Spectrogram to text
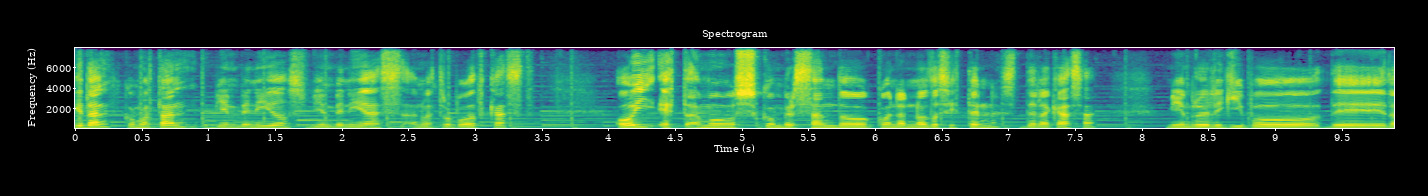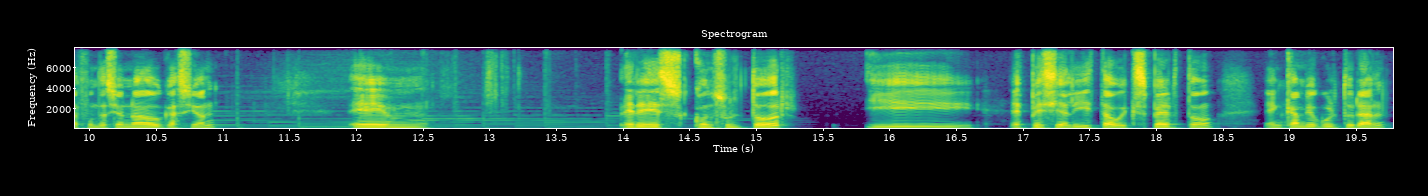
¿qué tal? ¿Cómo están? Bienvenidos, bienvenidas a nuestro podcast. Hoy estamos conversando con Arnoldo Cisternas de la Casa, miembro del equipo de la Fundación Nueva Educación. Em, eres consultor y especialista o experto en cambio cultural,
